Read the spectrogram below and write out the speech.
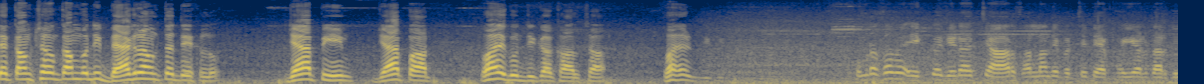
ਤੇ ਕਮ ਸੇ ਕਮ ਉਹਦੀ ਬੈਕਗ੍ਰਾਉਂਡ ਤੇ ਦੇਖ ਲਓ। ਜੈ ਭੀਮ, ਜੈ ਪਾਤ ਵਾਹਿਗੁਰੂ ਜੀ ਕਾ ਖਾਲਸਾ, ਵਾਹਿਗੁਰੂ ਜੀ ਕੀ ਸਾਹਿਬ, ਇੱਕ ਜਿਹੜਾ 4 ਸਾਲਾਂ ਦੇ ਬੱਚੇ ਤੇ ਐਫ ਆਈ ਆਰ ਦਰਜ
